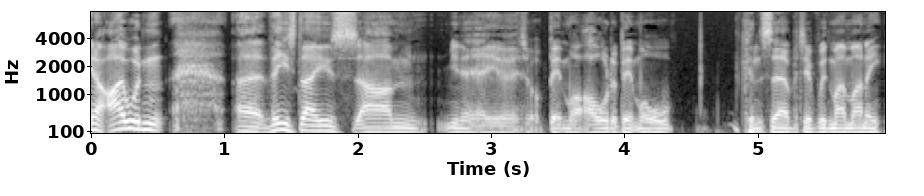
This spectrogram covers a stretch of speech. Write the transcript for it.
you know, I wouldn't, uh, these days, um, you know, a bit more old, a bit more conservative with my money.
